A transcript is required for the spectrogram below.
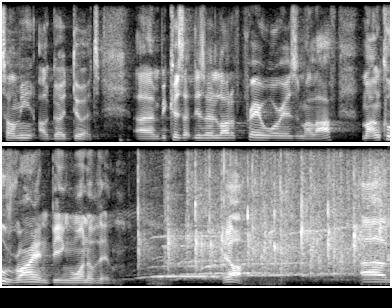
Tell me, I'll go do it. Um, because there's a lot of prayer warriors in my life. My uncle Ryan being one of them. Yeah. Um,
